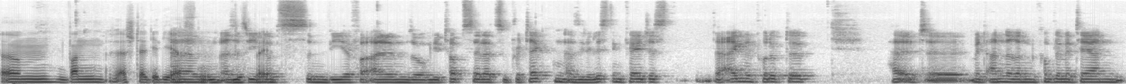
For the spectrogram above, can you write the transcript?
Ähm, wann erstellt ihr die ersten? Ähm, also Displays? die nutzen wir vor allem so, um die Top-Seller zu protecten, also die Listing-Pages der eigenen Produkte, halt äh, mit anderen komplementären,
